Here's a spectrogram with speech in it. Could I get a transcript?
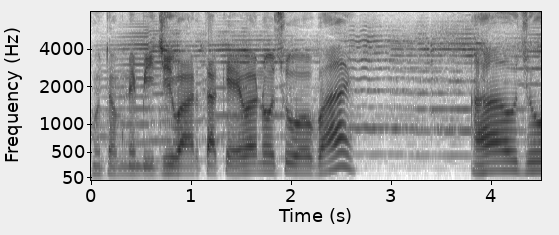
હું તમને બીજી વાર્તા કહેવાનો છું, હો ભાઈ. આવજો.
